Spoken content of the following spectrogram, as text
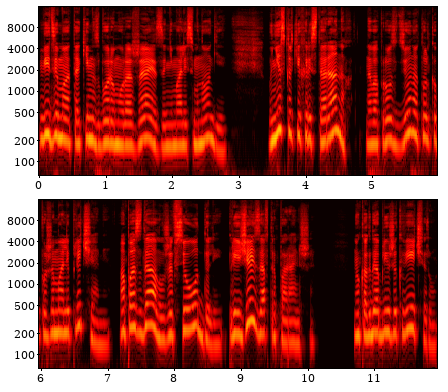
Видимо, таким сбором урожая занимались многие. В нескольких ресторанах на вопрос Дзюна только пожимали плечами. «Опоздал, уже все отдали, приезжай завтра пораньше». Но когда ближе к вечеру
